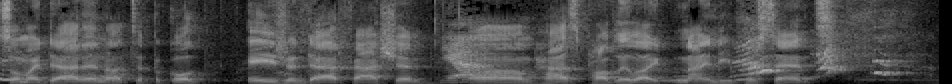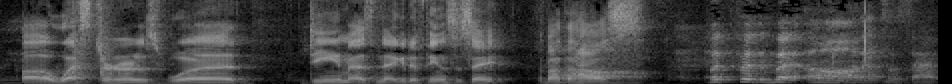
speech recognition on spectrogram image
So my dad in a typical Asian dad fashion Yeah. um, has probably like 90% uh, Westerners would deem as negative things to say about the house. But for the but oh, that's so sad.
